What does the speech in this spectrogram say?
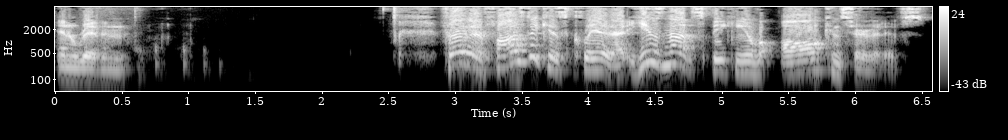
and riven. Further, Fosdick is clear that he is not speaking of all conservatives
